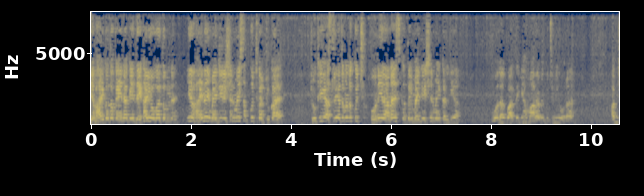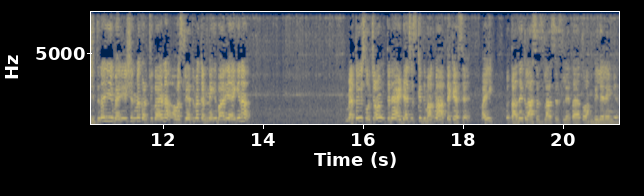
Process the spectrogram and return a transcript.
ये भाई को तो कहीं ना कहीं देखा ही होगा तुमने। ये भाई ना इमेजिनेशन में ही सब कुछ कर चुका है। क्योंकि असलियत में तो कुछ हो नहीं रहा ना, इसका तो इमेजिनेशन में ही कर लिया। वो अलग बात है कि हमारा भी कुछ नहीं हो रहा। है अब जितना ये इमेजिनेशन में कर चुका है ना, अब असलियत में करने की बारी आएगी ना। मैं तो ये सोच रहा हूँ, इतने आइडियाज़ इसके दिमाग में आते कैसे हैं? भाई, बता दे क्लासेस क्लासेस लेता है तो हम भी ले लेंगे।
